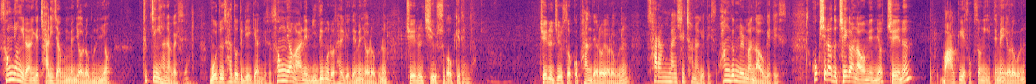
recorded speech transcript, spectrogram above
성령이라는 게 자리 잡으면 여러분은요. 특징이 하나가 있어요. 모든 사도들이 얘기하는 게 있어요. 성령 안에 믿음으로 살게 되면 여러분은 죄를 지을 수가 없게 됩니다. 죄를 지을 수 없고 반대로 여러분은 사랑만 실천하게 돼 있어요. 황금률만 나오게 돼 있어요. 혹시라도 죄가 나오면요. 죄는 마귀의 속성이기 때문에 여러분은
